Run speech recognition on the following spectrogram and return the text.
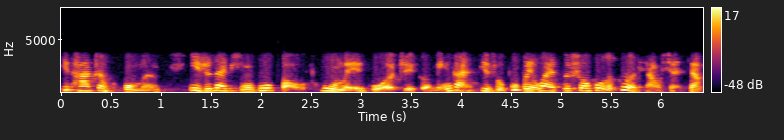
其他政府部门一直在评估保护美国这个敏感技术不被外资收购的各项选项，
